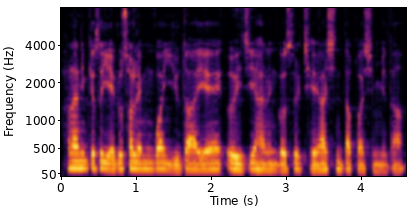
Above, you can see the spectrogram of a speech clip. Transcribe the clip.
하나님께서 예루살렘과 유다에 의지하는 것을 제하신다고 하십니다.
